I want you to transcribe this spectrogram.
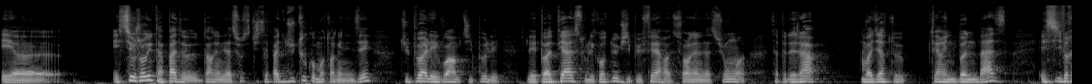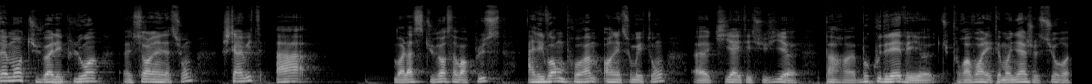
et, euh, et si aujourd'hui tu n'as pas d'organisation, si tu sais pas du tout comment t'organiser, tu peux aller voir un petit peu les, les podcasts ou les contenus que j'ai pu faire sur l'organisation. Ça peut déjà, on va dire, te faire une bonne base. Et si vraiment tu veux aller plus loin sur l'organisation, je t'invite à, voilà, si tu veux en savoir plus, aller voir mon programme Organisation Béton qui a été suivi par beaucoup d'élèves et tu pourras voir les témoignages sur,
